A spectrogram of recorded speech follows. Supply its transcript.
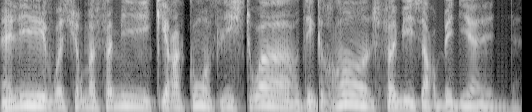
un livre sur ma famille qui raconte l'histoire des grandes familles arméniennes.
